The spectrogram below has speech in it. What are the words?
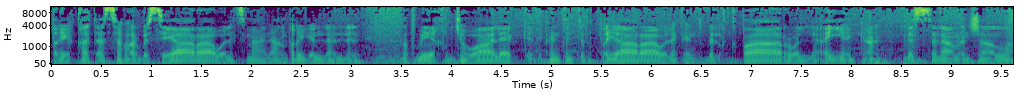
طريقة السفر بالسيارة ولا تسمعنا عن طريق ال- ال- التطبيق بجوالك إذا كنت أنت بالطيارة ولا كنت بالقطار ولا أيا كان. بالسلامة إن شاء الله.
